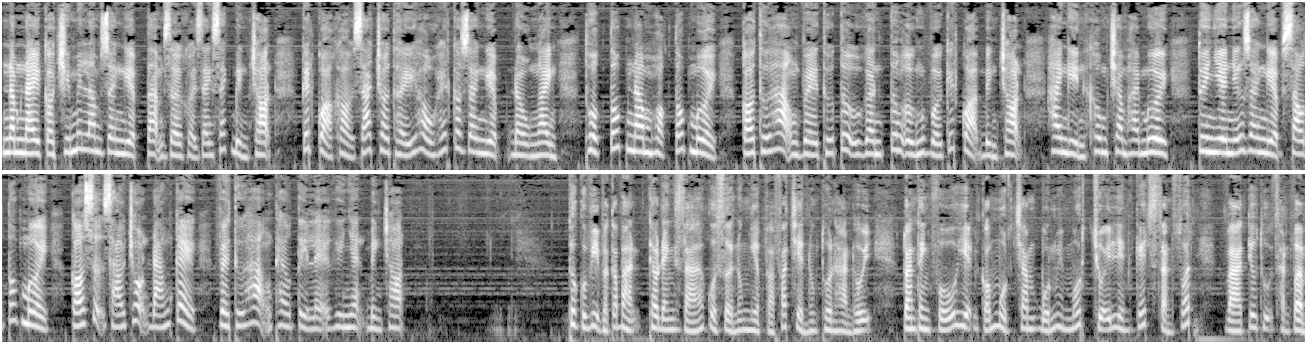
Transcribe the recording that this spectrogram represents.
Năm nay có 95 doanh nghiệp tạm rời khỏi danh sách bình chọn. Kết quả khảo sát cho thấy hầu hết các doanh nghiệp đầu ngành thuộc top 5 hoặc top 10 có thứ hạng về thứ tự gần tương ứng với kết quả bình chọn 2020. Tuy nhiên những doanh nghiệp sau top 10 có sự xáo trộn đáng kể về thứ hạng theo tỷ lệ ghi nhận bình chọn. Thưa quý vị và các bạn, theo đánh giá của Sở Nông nghiệp và Phát triển Nông thôn Hà Nội, toàn thành phố hiện có 141 chuỗi liên kết sản xuất và tiêu thụ sản phẩm,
